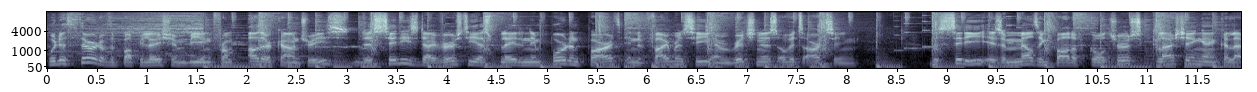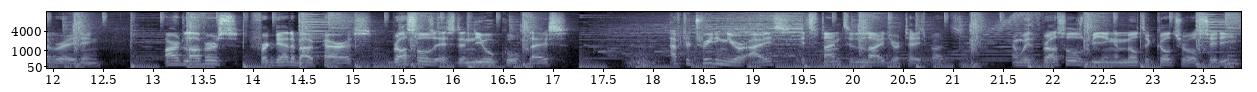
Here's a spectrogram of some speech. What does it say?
With a third of the population being from other countries, the city's diversity has played an important part in the vibrancy and richness of its art scene. The city is a melting pot of cultures clashing and collaborating. Art lovers, forget about Paris. Brussels is the new cool place. After treating your eyes, it's time to delight your taste buds. And with Brussels being a multicultural city,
